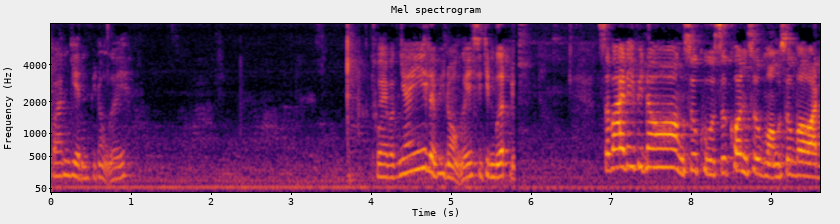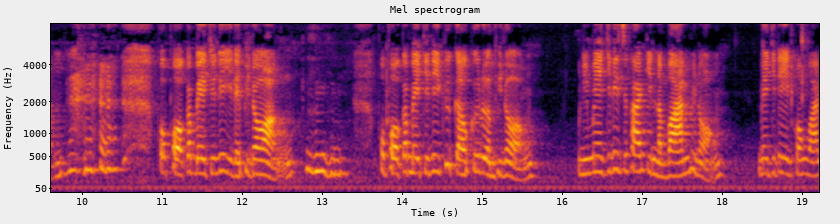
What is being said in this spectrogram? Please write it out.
หวานเย็นพี่น้องเอ้ย ถ้วยบักใหญ่เลยพี่น้องเอ้ยสิกินเบิดอยู่สบายดีพี่น้อง สุขูสุขคนสุหมองสุบอลพอพอๆกับเมจินี่เลยพี่น้องพอพอๆกับเมจินี่คือเกาคือเดิมพี่น้องวันนี้เมจินี่จะพากินน้ำหวานพี่น้องเมจินี่ของหวาน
